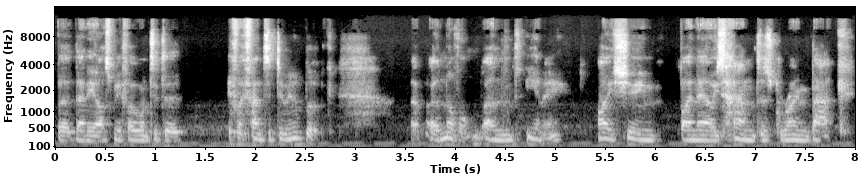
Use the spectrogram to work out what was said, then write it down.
But then he asked me if I wanted to, if I fancied doing a book, a, a novel, and you know, I assume by now his hand has grown back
